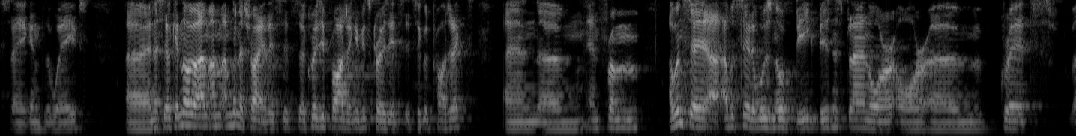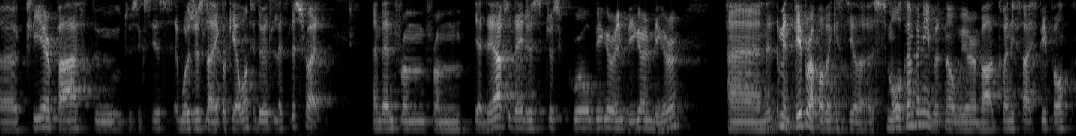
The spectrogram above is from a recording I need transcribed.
to say, against the waves. Uh, and I said, okay, no, I'm, I'm, I'm going to try it. It's, it's a crazy project. If it's crazy, it's, it's a good project. And, um, and from, I wouldn't say, I would say there was no big business plan or, or um, great, uh, clear path to, to success. It was just like, okay, I want to do it. Let's, let's try it. And then from, from, yeah, day after day, just, just grow bigger and bigger and bigger. And I mean, Paper Republic is still a small company, but now we are about 25 people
